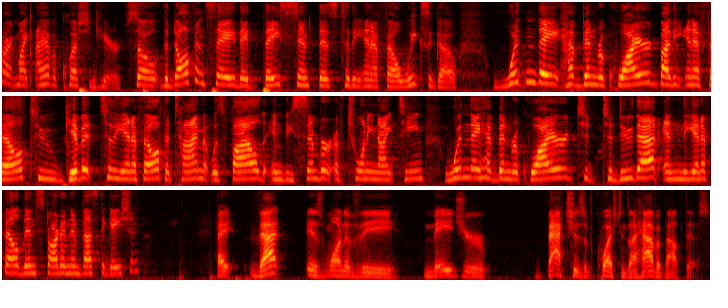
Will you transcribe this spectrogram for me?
All right, Mike, I have a question here. So the Dolphins say that they sent this to the NFL weeks ago. Wouldn't they have been required by the NFL to give it to the NFL at the time it was filed in December of 2019? Wouldn't they have been required to, to do that and the NFL then start an investigation? Hey, that is one of the major batches of questions I have about this.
